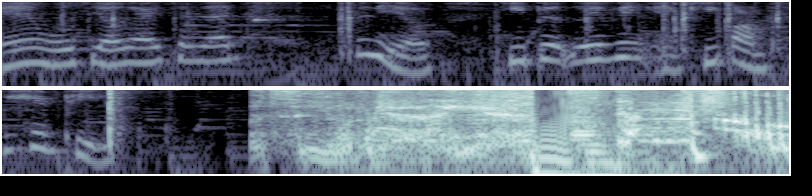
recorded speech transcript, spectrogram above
And we'll see y'all guys in the next video. Keep it living and keep on pushing peace. Oh.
